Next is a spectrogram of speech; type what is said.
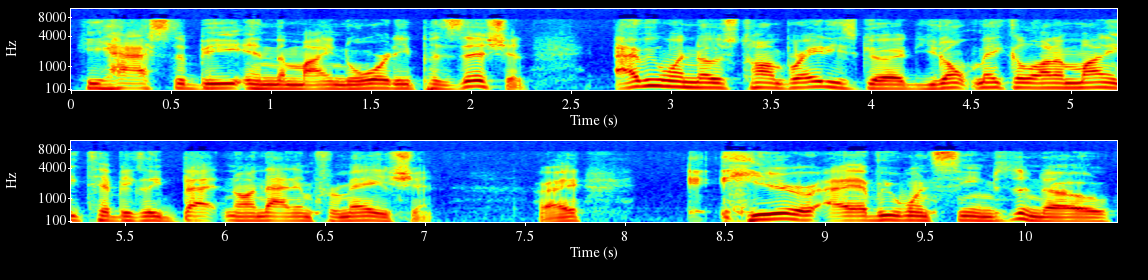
he has to be in the minority position. Everyone knows Tom Brady's good. You don't make a lot of money typically betting on that information, right? Here everyone seems to know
